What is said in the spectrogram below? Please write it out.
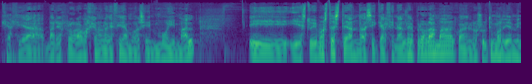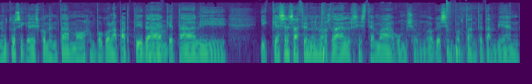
que hacía varios programas que no lo decíamos y muy mal. Y, y estuvimos testeando, así que al final del programa, en los últimos 10 minutos, si queréis comentamos un poco la partida, qué tal y, y qué sensaciones nos da el sistema Gumshow, ¿no? que es importante también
